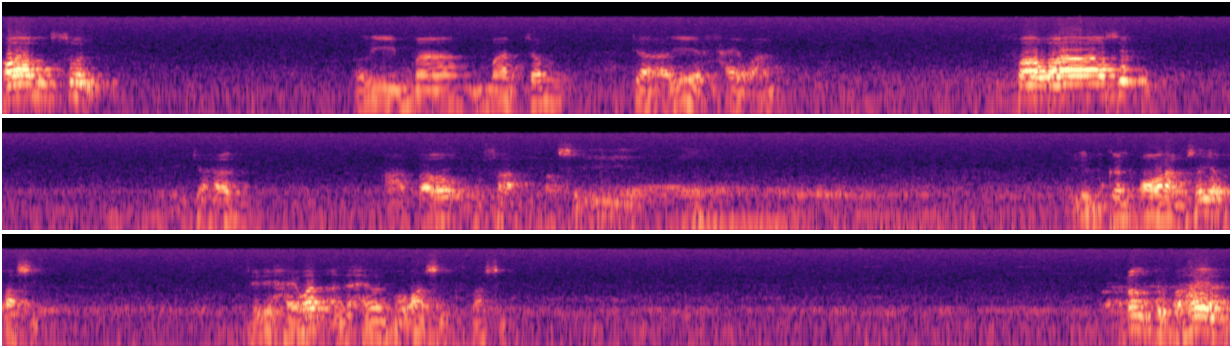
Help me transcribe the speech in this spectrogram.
خمس lima macam dari hewan fawasik jadi jahat atau rusak fasik jadi bukan orang saja fasik. Jadi hewan ada hewan fawasik fasik. Memang berbahaya.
